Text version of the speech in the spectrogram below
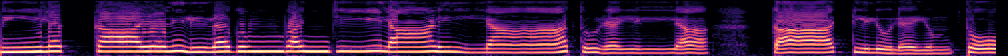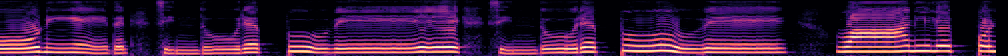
നീലക്കായലിലിളകും വഞ്ചിയിലാളില്ല തുഴയില്ല കാറ്റിലുലയും തോണിയേതൻ സിന്ദൂരപ്പൂവേ സിന്ദൂരപ്പൂവേ. വാനിലെ പൊൻ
